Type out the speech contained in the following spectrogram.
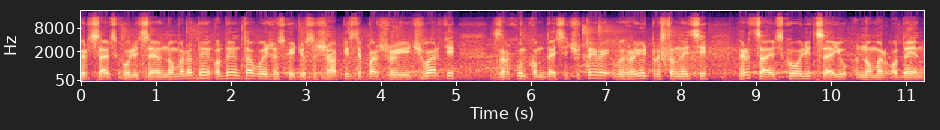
Герцаївського ліцею номер 1 та Вижницької дю США. Після першої чверті з рахунком 10-4 виграють представниці Герцаївського ліцею номер 1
